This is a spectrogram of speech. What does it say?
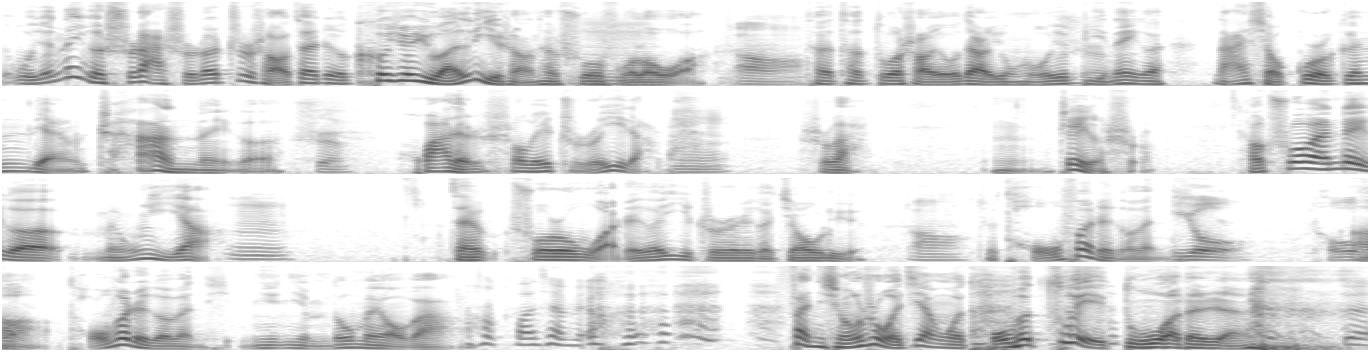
我觉得那个实打实的，至少在这个科学原理上，他说服了嗯我，哦，它它多少有点用处。我觉得比那个拿一小棍儿跟脸上颤那个是花的稍微值一点，吧是吧？嗯，这个是。好，说完这个美容仪啊，嗯再说说我这个一直的这个焦虑，哦，就头发这个问题哟，头发啊，头发这个问题，你你们都没有吧？完全没有。范晴是我见过头发最多的人，对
